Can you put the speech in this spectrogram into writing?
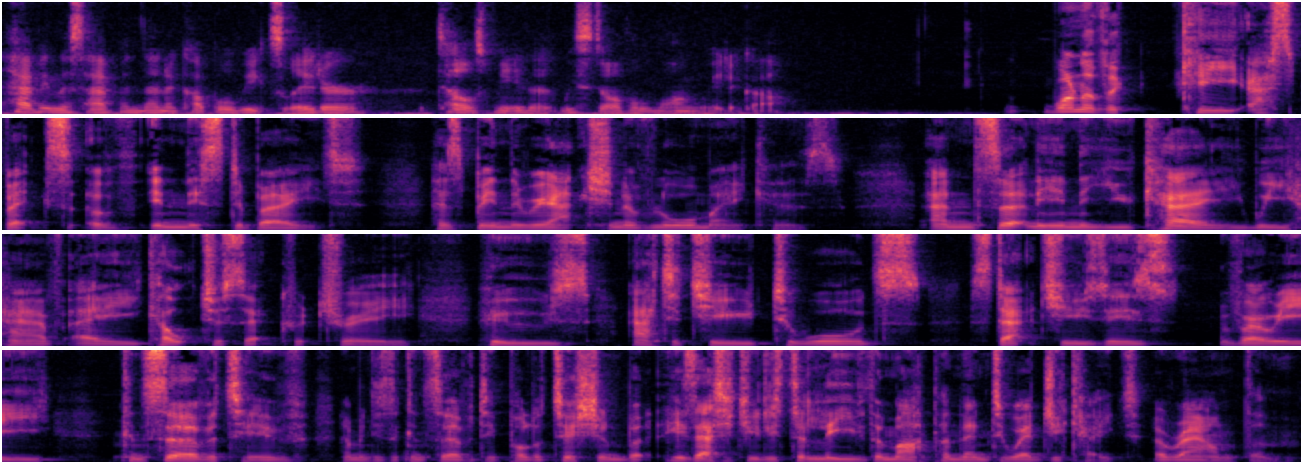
Having this happen then a couple weeks later tells me that we still have a long way to go. One of the key aspects of in this debate has been the reaction of lawmakers. And certainly in the UK, we have a culture secretary whose attitude towards statues is very conservative. I mean, he's a conservative politician, but his attitude is to leave them up and then to educate around them.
